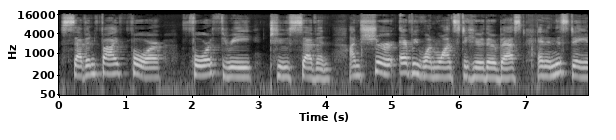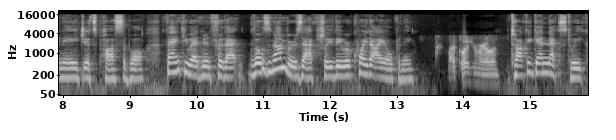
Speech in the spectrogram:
754 4327. I'm sure everyone wants to hear their best, and in this day and age, it's possible. Thank you, Edmond, for that. Those numbers, actually, they were quite eye opening. My pleasure, Marilyn. Talk again next week.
